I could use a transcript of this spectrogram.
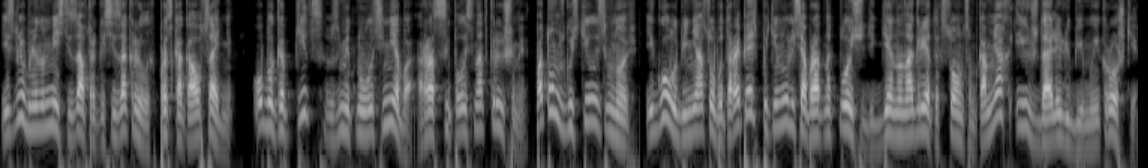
излюбленном месте завтрака сизокрылых, проскакал всадник. Облако птиц взметнулось в небо, рассыпалось над крышами. Потом сгустилось вновь, и голуби, не особо торопясь, потянулись обратно к площади, где на нагретых солнцем камнях их ждали любимые крошки.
